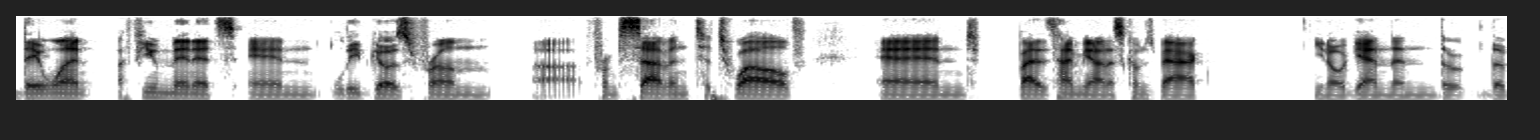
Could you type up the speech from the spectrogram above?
they went a few minutes and lead goes from uh, from seven to twelve, and by the time Giannis comes back, you know, again, then the the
